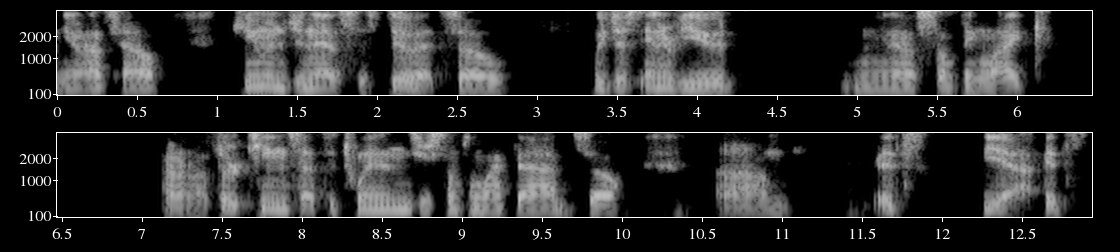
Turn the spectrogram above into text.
You know, that's how human geneticists do it. So we just interviewed, you know, something like, I don't know, 13 sets of twins or something like that. So, um, it's, yeah, it's,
